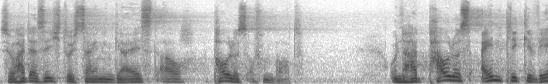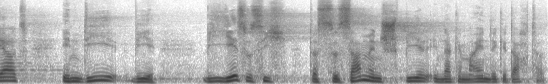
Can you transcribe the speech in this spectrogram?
so hat er sich durch seinen Geist auch Paulus offenbart. Und hat Paulus Einblick gewährt in die, wie, wie Jesus sich das Zusammenspiel in der Gemeinde gedacht hat.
